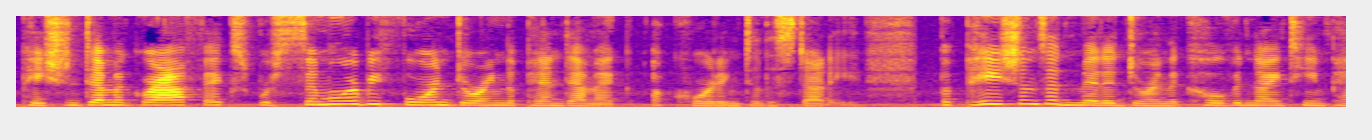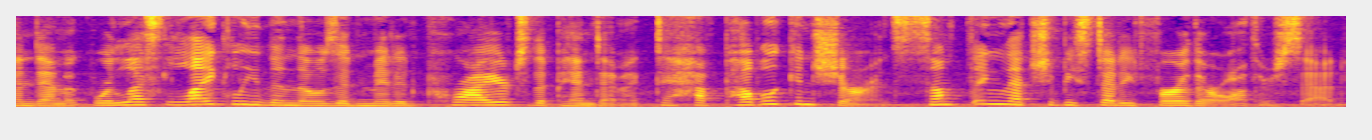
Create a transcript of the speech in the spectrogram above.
Patient demographics were similar before and during the pandemic, according to the study. But patients admitted during the COVID 19 pandemic were less likely than those admitted prior to the pandemic to have public insurance, something that should be studied further, authors said.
